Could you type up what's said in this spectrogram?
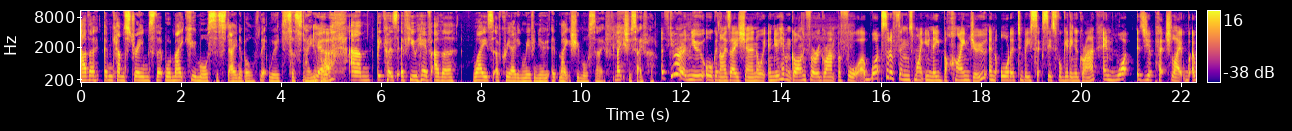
other income streams that will make you more sustainable. That word sustainable. Yeah. Um, because if you have other ways of creating revenue, it makes you more safe, makes you safer. If you're a new organisation or and you haven't gone for a grant before, what sort of things might you need behind you in order to be successful getting a grant? And what is your pitch like? Uh,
